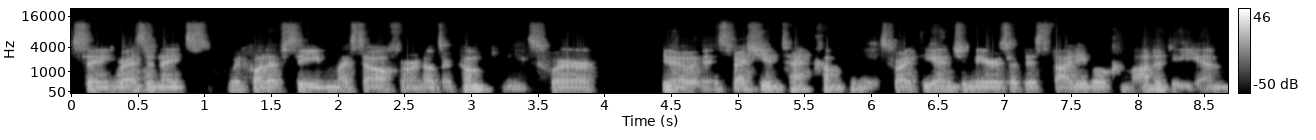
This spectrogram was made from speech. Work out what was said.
saying resonates with what I've seen myself or in other companies where, you know, especially in tech companies, right? The engineers are this valuable commodity and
